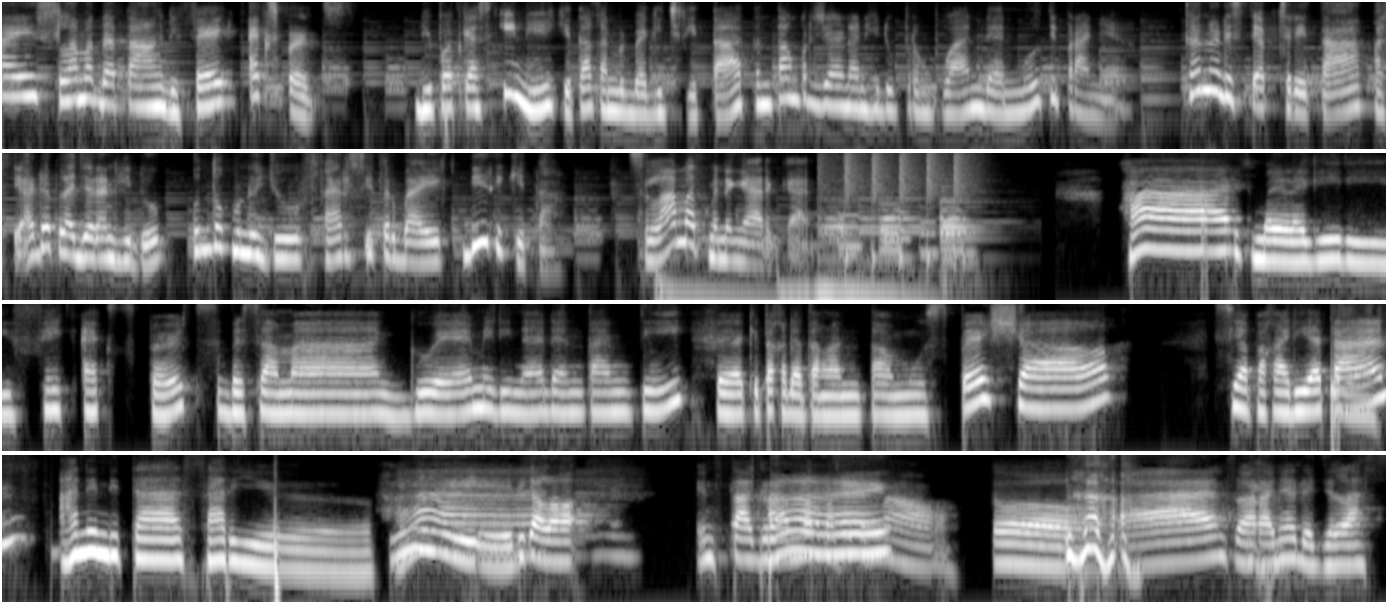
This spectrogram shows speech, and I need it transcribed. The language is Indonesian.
Hai, selamat datang di Fake Experts. Di podcast ini kita akan berbagi cerita tentang perjalanan hidup perempuan dan multiperannya. Karena di setiap cerita pasti ada pelajaran hidup untuk menuju versi terbaik diri kita. Selamat mendengarkan. Hai, kembali lagi di Fake Experts bersama gue Medina dan Tanti. Kita kedatangan tamu spesial. Siapakah dia Tan? Anindita Saryuf. Hai. Jadi kalau Instagramer pasti kenal. Tuh kan suaranya udah jelas.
